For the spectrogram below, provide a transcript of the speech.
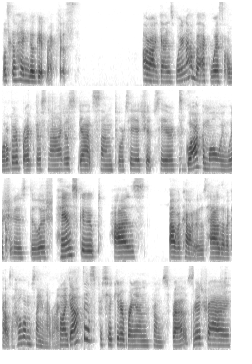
Let's go ahead and go get breakfast. Alright guys, we're now back with a little bit of breakfast now. I just got some tortilla chips here. It's guacamole, which is delicious. Hand scooped, Hass avocados, Hass avocados. I hope I'm saying that right. I got this particular brand from Sprouts. We're gonna try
